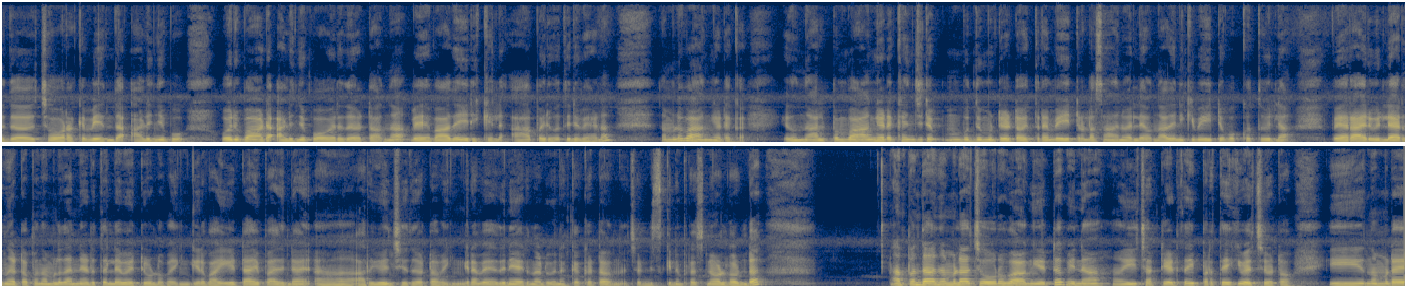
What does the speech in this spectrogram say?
ഇത് ചോറൊക്കെ വെന്ത് അളിഞ്ഞു പോകും. ഒരുപാട് അളിഞ്ഞു പോകരുത് കേട്ടോ. എന്നാൽ വേവാതെ ഇരിക്കില്ല ആ പരുവത്തിന് വേണം നമ്മൾ വാങ്ങിയെടുക്കാൻ. ഇതൊന്ന് അല്പം വാങ്ങിയെടുക്കാൻ ഇച്ചിരി ബുദ്ധിമുട്ട് കേട്ടോ. ഇത്രയും വെയിറ്റുള്ള സാധനമല്ലേ? ഒന്നാമത് എനിക്ക് വെയിറ്റ് പൊക്കത്തുമില്ല. വേറെ ആരും ഇല്ലായിരുന്നു കേട്ടോ. അപ്പോൾ നമ്മൾ തന്നെ എടുത്തല്ലേ പറ്റുള്ളൂ. ഭയങ്കര വൈകിട്ടായപ്പോൾ അതിന്റെ അറിയുകയും ചെയ്തു കേട്ടോ. ഭയങ്കര വേദനയായിരുന്നു നടുവിനൊക്കെ കേട്ടോ. എന്ന് വെച്ചാൽ ഡിസ്കിന് പ്രശ്നമുള്ളതുകൊണ്ട് അപ്പം എന്താ നമ്മൾ ആ ചോറ് വാങ്ങിയിട്ട് പിന്നെ ഈ ചട്ടി എടുത്ത് ഇപ്പുറത്തേക്ക് വെച്ച് കേട്ടോ. ഈ നമ്മുടെ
